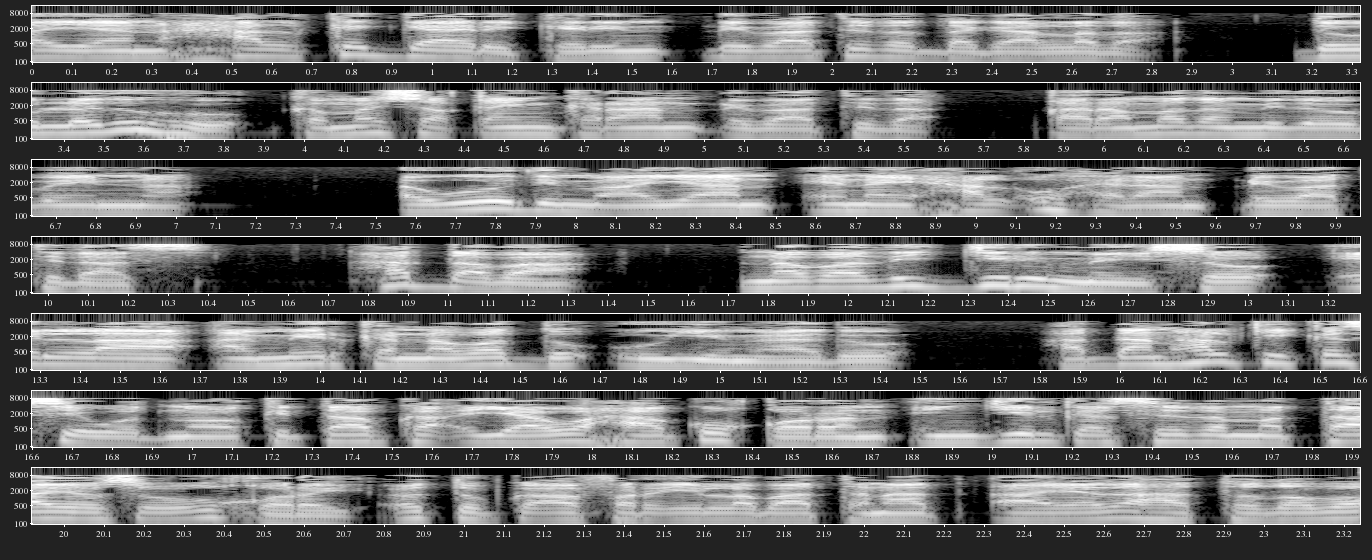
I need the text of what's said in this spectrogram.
ayaan xal ka gaari karin dhibaatada dagaallada dawladuhu kama shaqayn karaan dhibaatida. Qaramada midoobaynna awoodi maayaan inay xal u helaan dhibaatadaas haddaba nabadi jiri mayso ilaa amiirka nabaddu uu yimaado haddaan halkii ka sii wadno kitaabka ayaa waxaa ku qoran injiilka sida matayos uu u qoray cutubka afar iyo labaatanaad aayadaha toddoba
